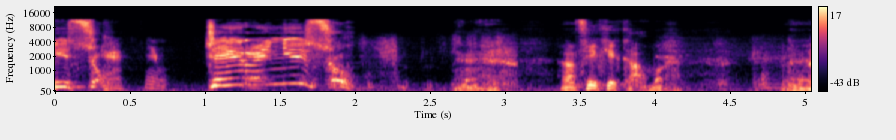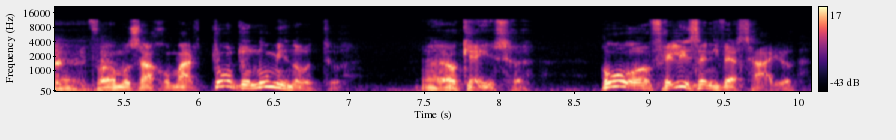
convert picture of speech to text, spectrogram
isso! Tirem isso! Ah, Fique calma. Eh, Vamos arrumar tudo num minuto. Ah, O que é isso? Oh, feliz aniversário.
